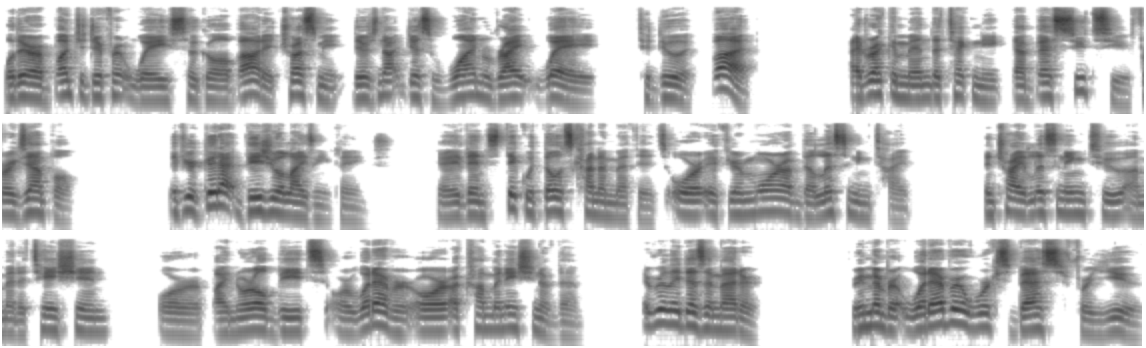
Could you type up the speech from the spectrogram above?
Well, there are a bunch of different ways to go about it. Trust me, there's not just one right way to do it, but I'd recommend the technique that best suits you. For example, if you're good at visualizing things, okay, then stick with those kind of methods. Or if you're more of the listening type, then try listening to a meditation or binaural beats or whatever, or a combination of them. It really doesn't matter. Remember, whatever works best for you,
